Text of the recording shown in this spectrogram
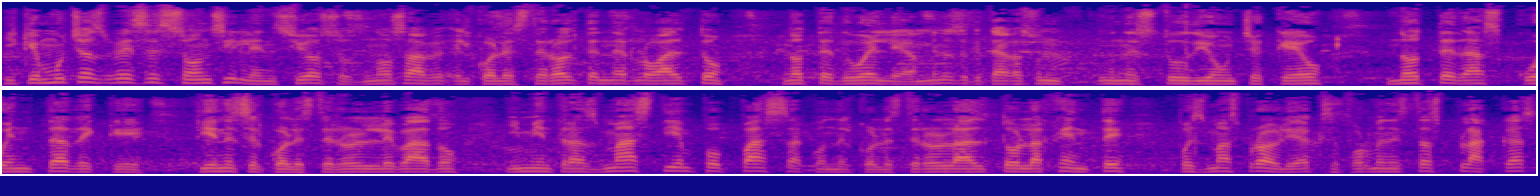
y que muchas veces son silenciosos. No sabe, el colesterol tenerlo alto no te duele, a menos de que te hagas un, un estudio, un chequeo, no te das cuenta de que tienes el colesterol elevado y mientras más tiempo pasa con el colesterol alto la gente, pues más probabilidad que se formen estas placas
